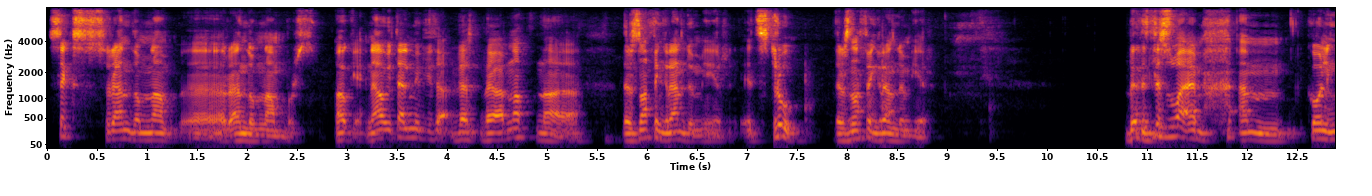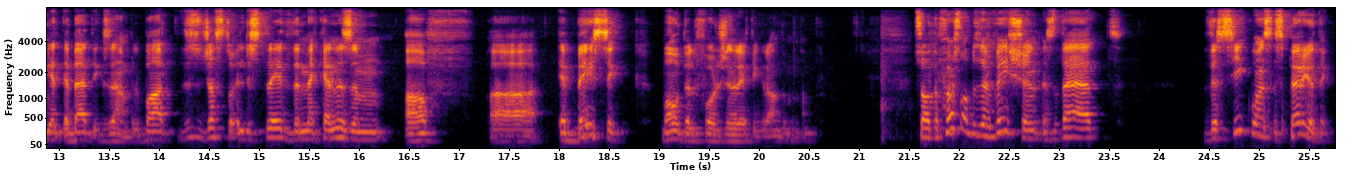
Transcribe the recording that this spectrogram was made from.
six random num uh, random numbers. Okay. Now you tell me that they are not. Uh, there's nothing random here. It's true. There's nothing random here. But this is why I'm I'm calling it a bad example. But this is just to illustrate the mechanism of uh, a basic model for generating random number. So the first observation is that the sequence is periodic.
